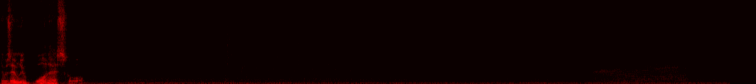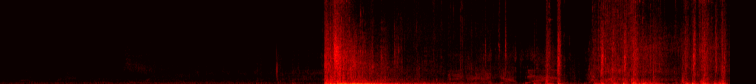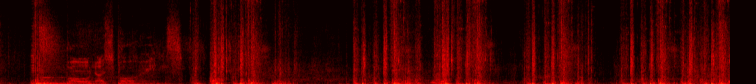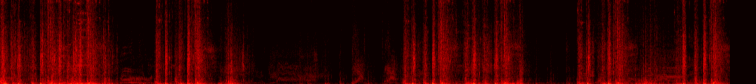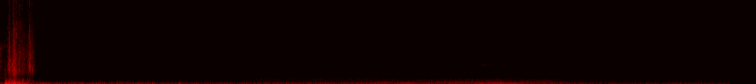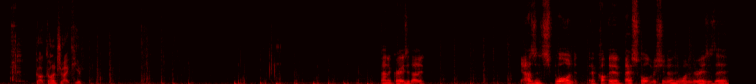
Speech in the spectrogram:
There was only one escort. A contract here. Kind of crazy that it, it hasn't spawned a, a uh, escort mission. Eh? Only one of there is, is there?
